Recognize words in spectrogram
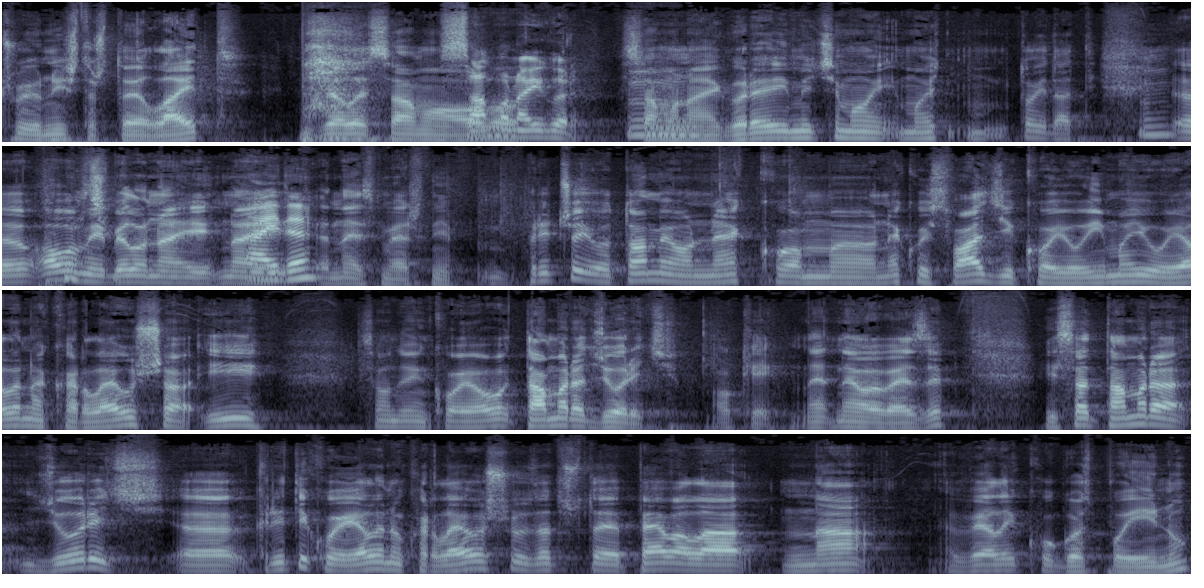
čuju ništa što je light. Žele samo ovo. Samo najgore. Samo Mhm. najgore i mi ćemo i- moj- to i dati. E, ovo mi je bilo naj, naj, Ajde. najsmešnije. Pričaju o tome o nekom, e, nekoj svađi koju imaju Jelena Karleuša i samo da vidim ko je ovo, Tamara Đurić. Ok, ne, nema veze. I sad Tamara Đurić e, kritikuje Jelenu Karleušu zato što je pevala na veliku gospojinu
